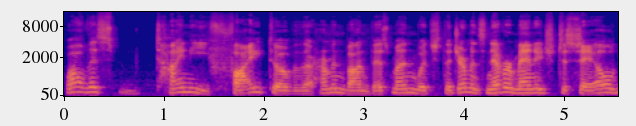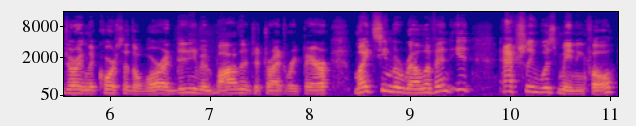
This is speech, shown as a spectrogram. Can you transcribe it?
While this tiny fight over the Hermann von Wissmann, which the Germans never managed to sail during the course of the war and didn't even bother to try to repair, might seem irrelevant, it actually was meaningful.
